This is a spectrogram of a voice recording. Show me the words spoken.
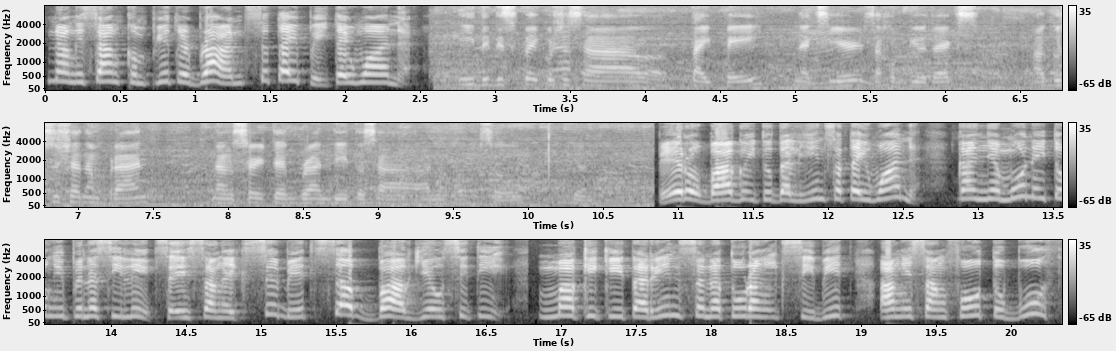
ng isang computer brand sa Taipei, Taiwan. i-display ko siya sa Taipei next year sa Computex. Ah, gusto siya ng brand ng certain brand dito sa ano ko. So, yun. Pero bago ito dalhin sa Taiwan, kanya muna itong ipinasilip sa isang exhibit sa Baguio City. Makikita rin sa naturang exhibit ang isang photo booth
